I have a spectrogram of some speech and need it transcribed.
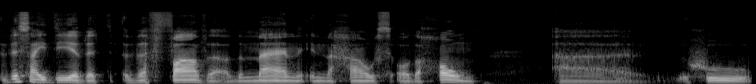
this idea that the father, the man in the house or the home, uh, who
